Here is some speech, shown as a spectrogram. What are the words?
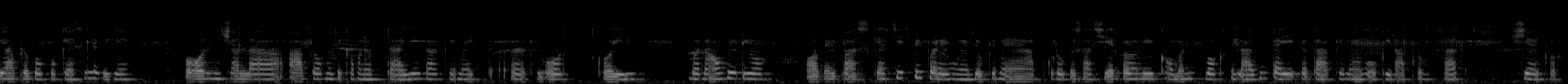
ये आप लोगों को कैसी लगी है? और इन आप लोग मुझे कमेंट बताइएगा कि मैं इस तरह की और कोई बनाऊँ वीडियो और मेरे पास स्केचेस भी पड़े हुए हैं जो कि मैं आप लोगों के साथ शेयर करूँगी। कमेंट बॉक्स में लाजमी बताइएगा ताकि मैं वो फिर आप लोगों के साथ शेयर करूँ।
